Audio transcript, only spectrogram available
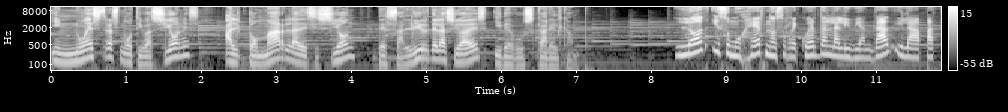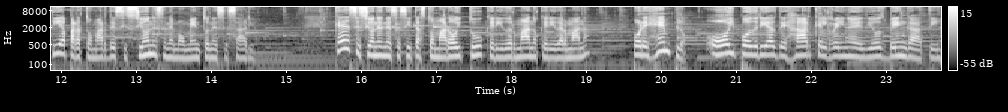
y nuestras motivaciones al tomar la decisión de salir de las ciudades y de buscar el campo. Lot y su mujer nos recuerdan la liviandad y la apatía para tomar decisiones en el momento necesario. ¿Qué decisiones necesitas tomar hoy tú, querido hermano, querida hermana? Por ejemplo, hoy podrías dejar que el reino de Dios venga a ti.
